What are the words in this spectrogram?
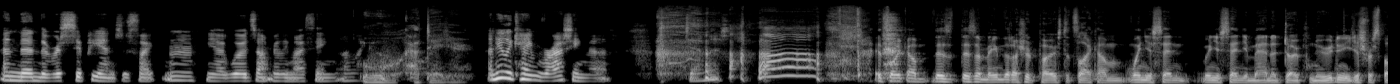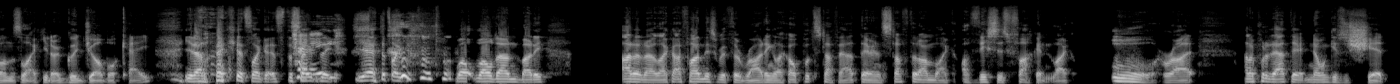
and then the recipient is like, mm, yeah, words aren't really my thing. I'm like, Ooh, oh, how dare you? I nearly came writing that. Damn it. it's like um there's there's a meme that I should post. It's like um when you send when you send your man a dope nude and he just responds like, you know, good job or K. You know, like it's like it's the same thing. Yeah, it's like well well done, buddy. I don't know, like I find this with the writing, like I'll put stuff out there and stuff that I'm like, oh, this is fucking like, oh, right. And I put it out there, no one gives a shit.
